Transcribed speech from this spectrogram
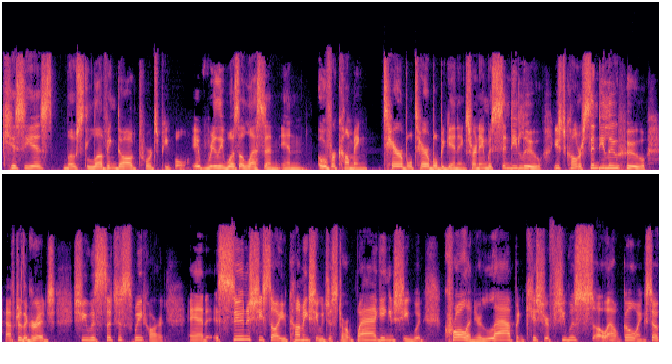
kissiest, most loving dog towards people. It really was a lesson in overcoming terrible, terrible beginnings. Her name was Cindy Lou. Used to call her Cindy Lou Who after the Grinch. She was such a sweetheart. And as soon as she saw you coming, she would just start wagging and she would crawl in your lap and kiss your. She was so outgoing. So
